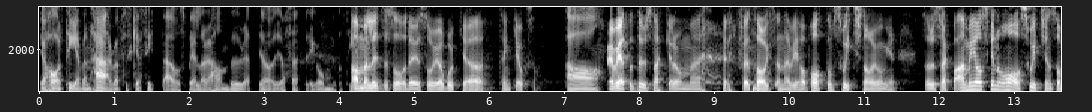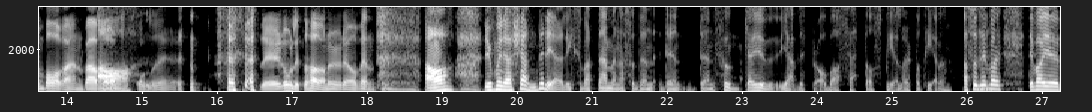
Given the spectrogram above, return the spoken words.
jag har tvn här, varför ska jag sitta och spela det handburet? Jag, jag sätter igång det på tvn. Ja, men lite så. Det är så jag brukar tänka också. Ja, Jag vet att du snackade om eh, för ett tag sedan när vi har pratat om Switch några gånger. Så har du sagt att ah, men jag ska nog ha Switchen som bara en bärbar Ja. konsol. Det, är- det är roligt att höra nu hur det har vänt. Ja, jo, men jag kände det liksom att nej, men alltså den, den, den funkar ju jävligt bra bara sätta och spela det på tvn. Alltså det Mm. var, det var ju,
